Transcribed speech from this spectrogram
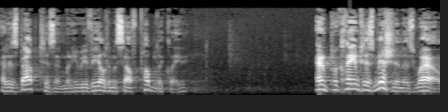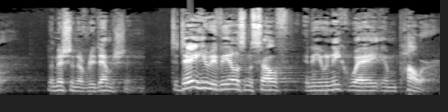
at his baptism when he revealed himself publicly and proclaimed his mission as well the mission of redemption. Today he reveals himself in a unique way in power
